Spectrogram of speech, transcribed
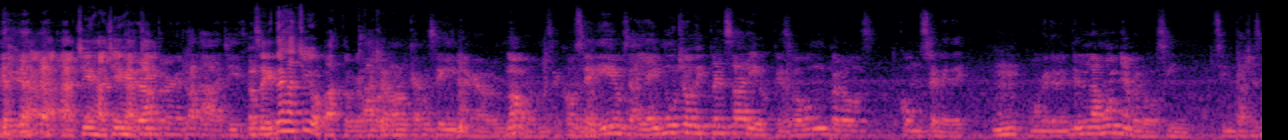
Hachís, hachís, hachís. ¿Conseguiste hachís o pasto? ¿Qué Tacho, fue? no, nunca conseguí nada, cabrón. No. Conseguí, o sea, ahí hay muchos dispensarios que son, pero con CBD. Mm. Como que te venden la moña, pero sin, sin THC.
